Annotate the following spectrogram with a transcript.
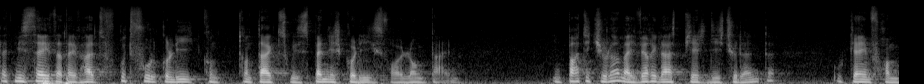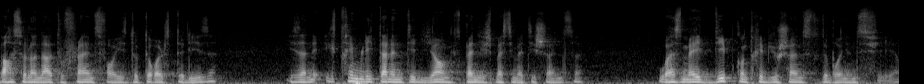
let me say that I've had fruitful colleague con contacts with Spanish colleagues for a long time. In particular, my very last PhD student, who came from Barcelona to France for his doctoral studies, is an extremely talented young Spanish mathematician who has made deep contributions to the Brownian sphere.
